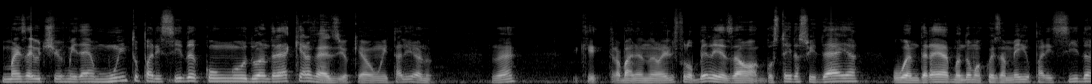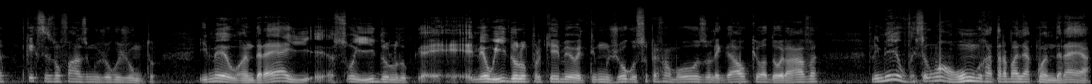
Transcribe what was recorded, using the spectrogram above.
mas aí eu tive uma ideia muito parecida com o do André Chiarvesio, que é um italiano, né? Que trabalhando, ele falou, beleza, ó, gostei da sua ideia, o André mandou uma coisa meio parecida, por que, que vocês não fazem um jogo junto? E, meu, André, eu sou ídolo, do, é, é meu ídolo porque, meu, ele tem um jogo super famoso, legal, que eu adorava. Falei, meu, vai ser uma honra trabalhar com o André.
